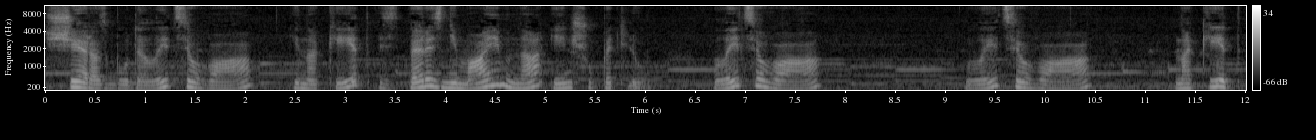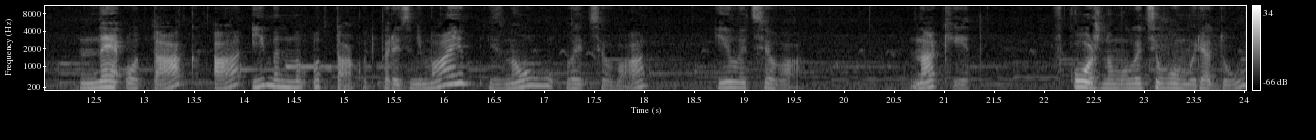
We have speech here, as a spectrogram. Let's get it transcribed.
ще раз буде лицьова і накид перезнімаємо на іншу петлю. Лицьова, лицьова, накид не отак, а іменно отак. От перезнімаємо і знову лицьова і лицьова. Накид. Кожному лицьовому ряду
